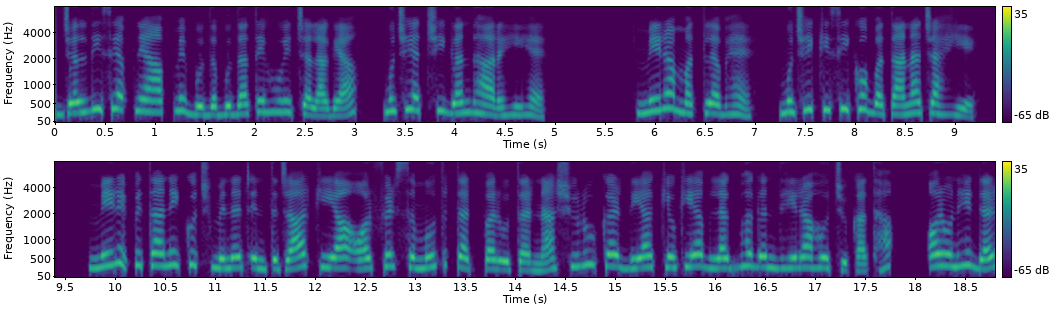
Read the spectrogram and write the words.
जल्दी से अपने आप में बुदबुदाते हुए चला गया, मुझे अच्छी गंध आ रही है। मेरा मतलब है, मुझे किसी को बताना चाहिए मेरे पिता ने कुछ मिनट इंतज़ार किया और फिर समुद्र तट पर उतरना शुरू कर दिया क्योंकि अब लगभग अंधेरा हो चुका था। और उन्हें डर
